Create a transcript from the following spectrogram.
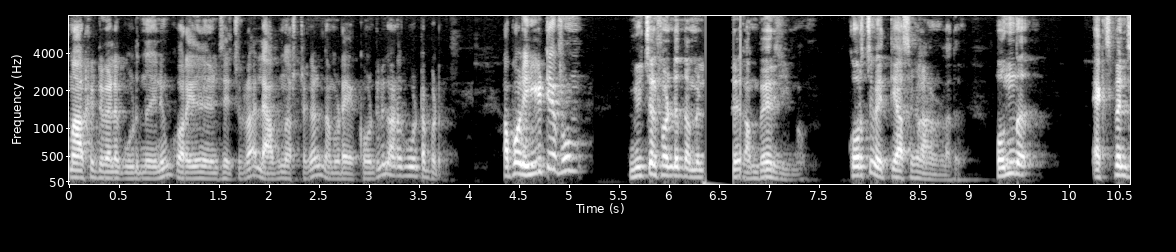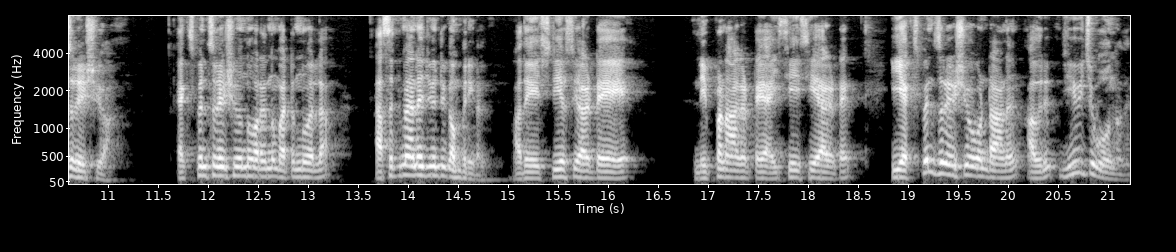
മാർക്കറ്റ് വില കൂടുന്നതിനും കുറയുന്നതിനനുസരിച്ചുള്ള ലാഭനഷ്ടങ്ങൾ നമ്മുടെ അക്കൗണ്ടിൽ കണക്ക് കൂട്ടപ്പെടും അപ്പോൾ ഇ ടി എഫും മ്യൂച്വൽ ഫണ്ടും തമ്മിൽ കമ്പയർ ചെയ്യുമ്പോൾ കുറച്ച് വ്യത്യാസങ്ങളാണുള്ളത്. ഒന്ന് എക്സ്പെൻസ് റേഷ്യോ ആണ്. എക്സ്പെൻസ് റേഷ്യോ എന്ന് പറയുന്നത് മറ്റൊന്നുമല്ല അസറ്റ് മാനേജ്മെന്റ് കമ്പനികൾ അത് എച്ച് ഡി എഫ് സി ആകട്ടെ നിപ്പൺ ആകട്ടെ ഐ സി ഐ സി ആകട്ടെ ഈ എക്സ്പെൻസ് റേഷ്യോ കൊണ്ടാണ് അവർ ജീവിച്ചു പോകുന്നത്.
